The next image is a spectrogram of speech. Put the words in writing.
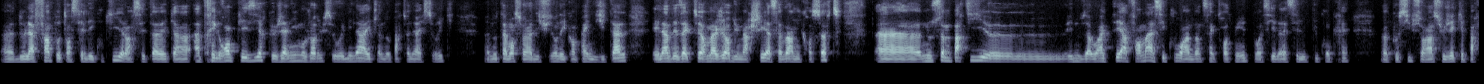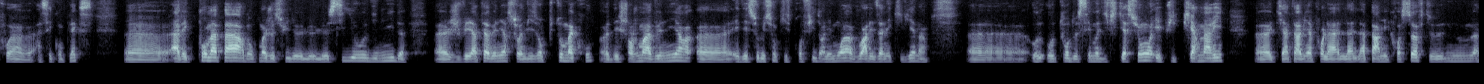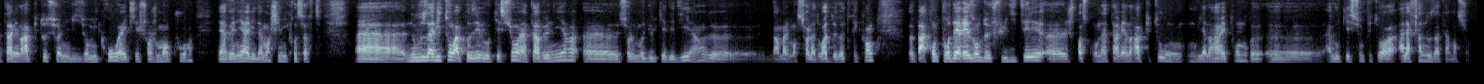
de la fin potentielle des cookies. Alors c'est avec un, un, très grand plaisir que j'anime aujourd'hui ce webinaire avec l'un de nos partenaires historiques, notamment sur la diffusion des campagnes digitales et l'un des acteurs majeurs du marché, à savoir Microsoft. Euh, nous sommes partis euh, et nous avons acté un format assez court, 25-30 minutes, pour essayer de rester le plus concret euh, possible sur un sujet qui est parfois assez complexe. avec, pour ma part, donc moi je suis le, le, le CEO d'Imnid, je vais intervenir sur une vision plutôt macro des changements à venir et des solutions qui se profitent dans les mois, voire les années qui viennent, hein, autour de ces modifications. Et puis Pierre-Marie, euh, qui intervient pour la, part Microsoft, euh, nous interviendra plutôt sur une vision micro avec les changements en cours et à venir évidemment chez Microsoft. Euh, nous vous invitons à poser vos questions et intervenir sur le module qui est dédié, hein, normalement sur la droite de votre écran. par contre, pour des raisons de fluidité, je pense qu'on interviendra plutôt, on, viendra répondre à vos questions plutôt à la fin de nos interventions.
